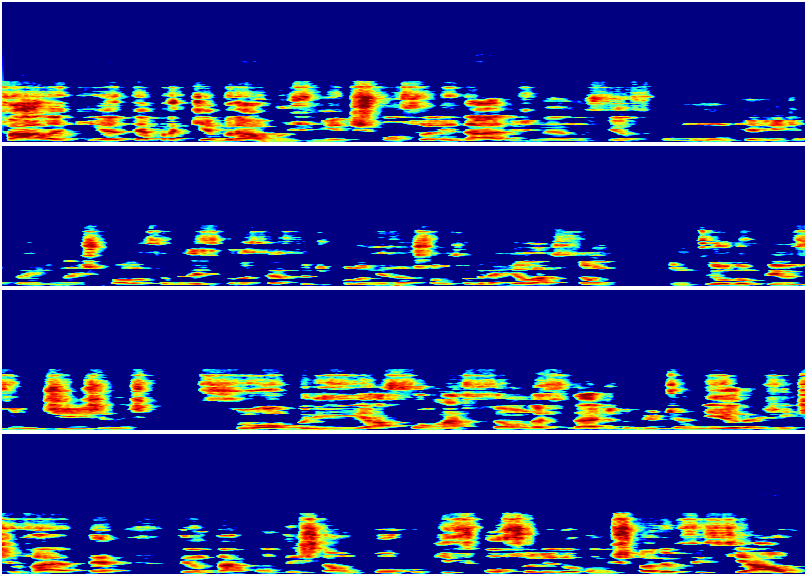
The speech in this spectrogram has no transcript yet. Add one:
fala aqui até para quebrar alguns mitos consolidados né, no senso comum que a gente aprende na escola sobre esse processo de colonização, sobre a relação entre europeus e indígenas, sobre a formação da cidade do Rio de Janeiro. A gente vai até tentar contestar um pouco o que se consolidou como história oficial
